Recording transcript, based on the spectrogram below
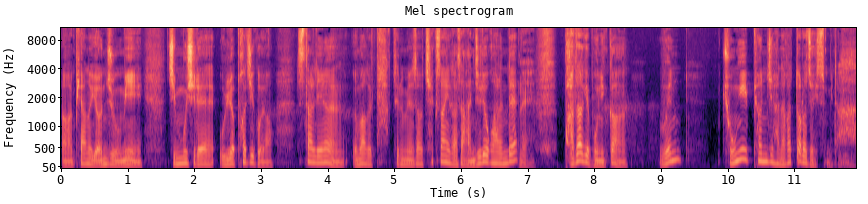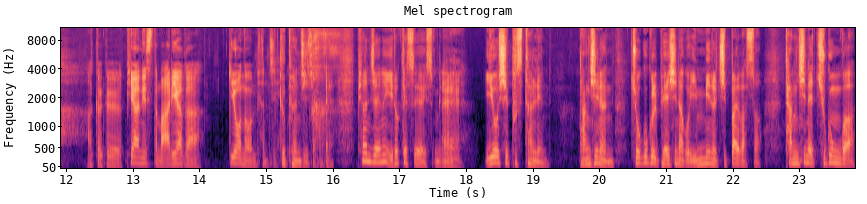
어, 피아노 연주음이 집무실에 울려 퍼지고요. 스탈린은 음악을 딱 들으면서 책상에 가서 앉으려고 하는데 네. 바닥에 보니까 웬 종이 편지 하나가 떨어져 있습니다. 아, 아까 그 피아니스트 마리아가 끼워 넣은 편지. 그 편지죠. 예. 편지에는 이렇게 쓰여 있습니다. 네. 이오시프 스탈린, 당신은 조국을 배신하고 인민을 짓밟았어. 당신의 죽음과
